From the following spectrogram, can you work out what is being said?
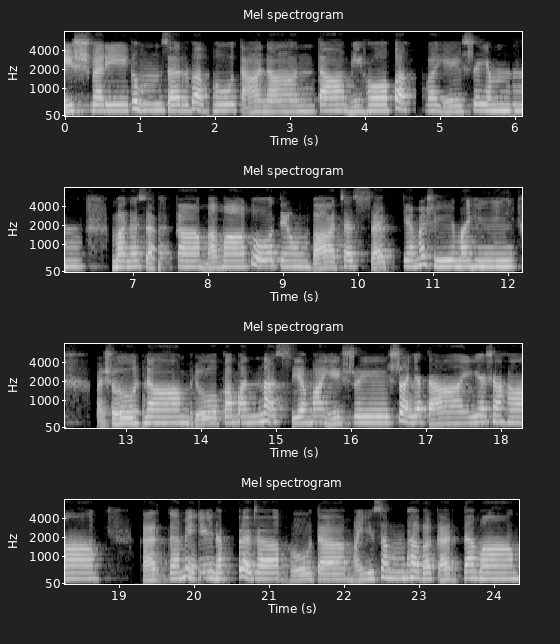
ईश्वरीगुं सर्वभूतानां तामिहोपह्वये श्रियम् मनसः काममाकोतिं वाचः सत्यमशीमहि। पशूनां रूपमन्नस्य मयि श्रीश्रयता यशः कर्दमेन प्रजा भूता मयि सम्भव कर्दमाम्।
